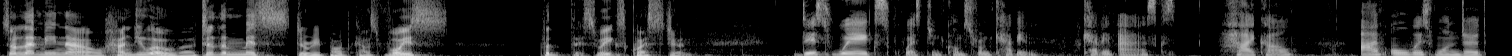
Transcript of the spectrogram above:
So let me now hand you over to the Mystery Podcast voice for this week's question. This week's question comes from Kevin. Kevin asks, Hi Carl, I've always wondered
